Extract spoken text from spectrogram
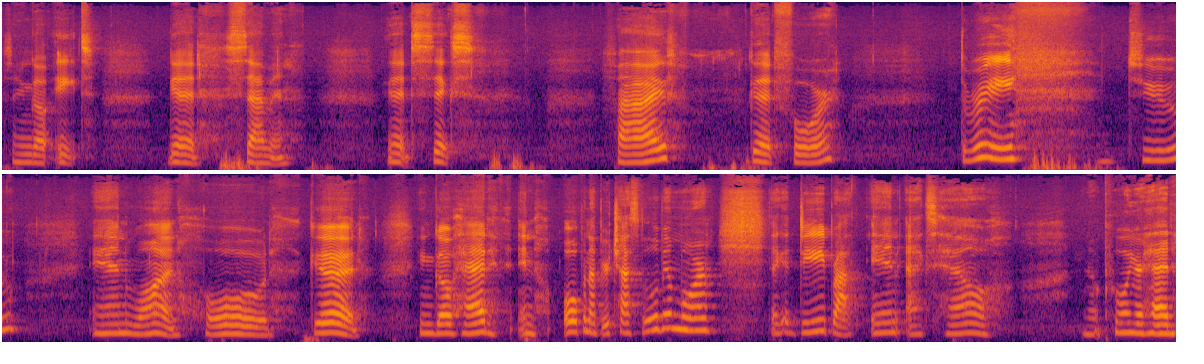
So you can go eight, good, seven, good, six, five, good, four, three, two, and one. Hold. Good. You can go ahead and open up your chest a little bit more. Take a deep breath in, exhale. You know, pull your head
